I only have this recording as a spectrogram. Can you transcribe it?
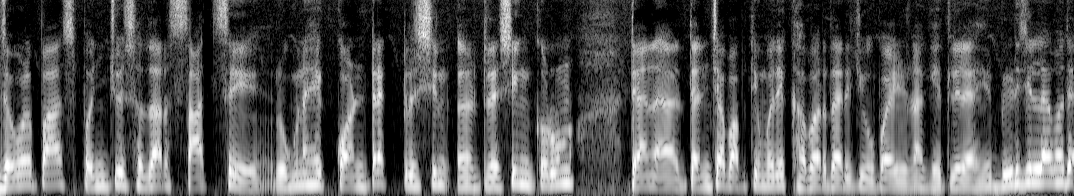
जवळपास पंचवीस हजार सातशे रुग्ण हे कॉन्ट्रॅक्ट ट्रेसिंग ट्रेसिंग करून त्या त्यांच्या बाबतीमध्ये खबरदारीची उपाययोजना घेतलेली आहे. बीड जिल्ह्यामध्ये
